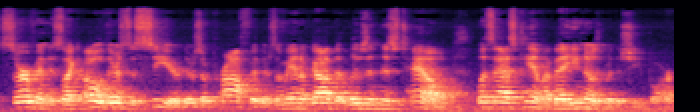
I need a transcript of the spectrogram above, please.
servant is like, oh, there's a seer, there's a prophet, there's a man of God that lives in this town. Let's ask him. I bet he knows where the sheep are.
